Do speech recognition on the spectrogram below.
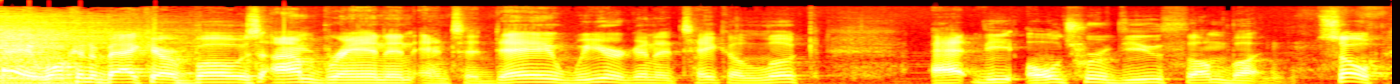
Hey, welcome to Backyard Bows. I'm Brandon, and today we are going to take a look at the UltraView thumb button. So,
